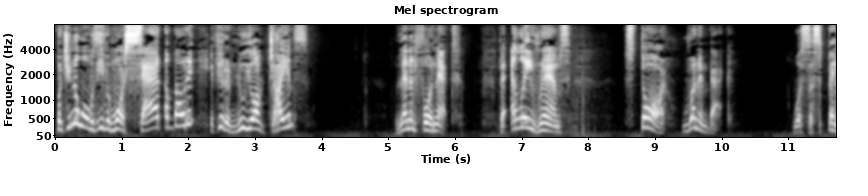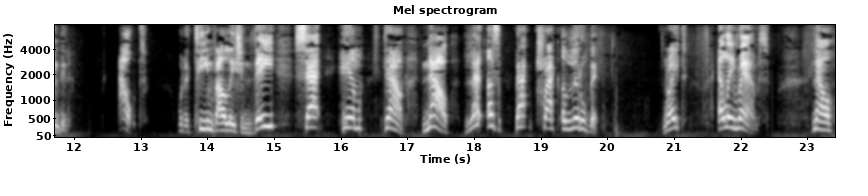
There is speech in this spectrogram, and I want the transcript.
But you know what was even more sad about it? If you're the New York Giants, Leonard Fournette, the LA Rams star running back, was suspended out with a team violation. They sat him down. Now, let us backtrack a little bit. Right? LA Rams. Now,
